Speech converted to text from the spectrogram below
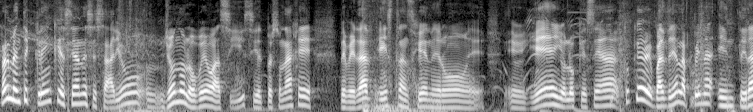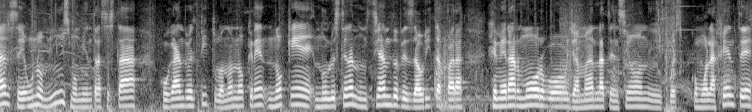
¿Realmente creen que sea necesario? Yo no lo veo así. Si el personaje de verdad es transgénero, eh, eh, gay o lo que sea, creo que valdría la pena enterarse uno mismo mientras está jugando el título, ¿no? No creen, no que no lo estén anunciando desde ahorita para generar morbo, llamar la atención y pues como la gente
